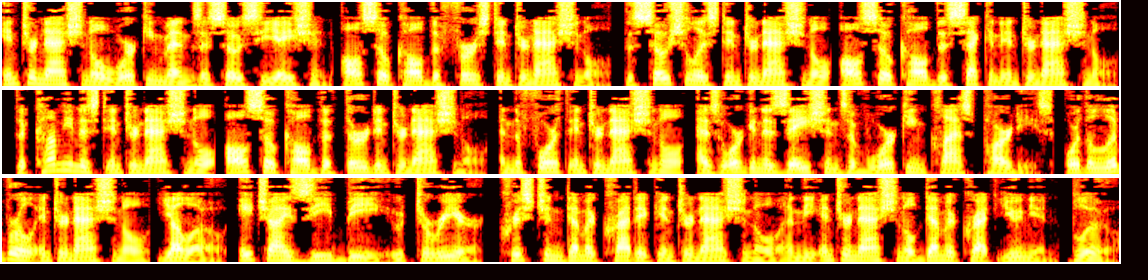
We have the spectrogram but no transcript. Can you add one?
International Workingmen's Association also called the First International, the Socialist International also called the Second International, the Communist International also called the Third International, and the Fourth International, as organizations of working-class parties, or the Liberal International yellow, Hizb ut Tahrir, Christian Democratic International and the International Democrat Union blue.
